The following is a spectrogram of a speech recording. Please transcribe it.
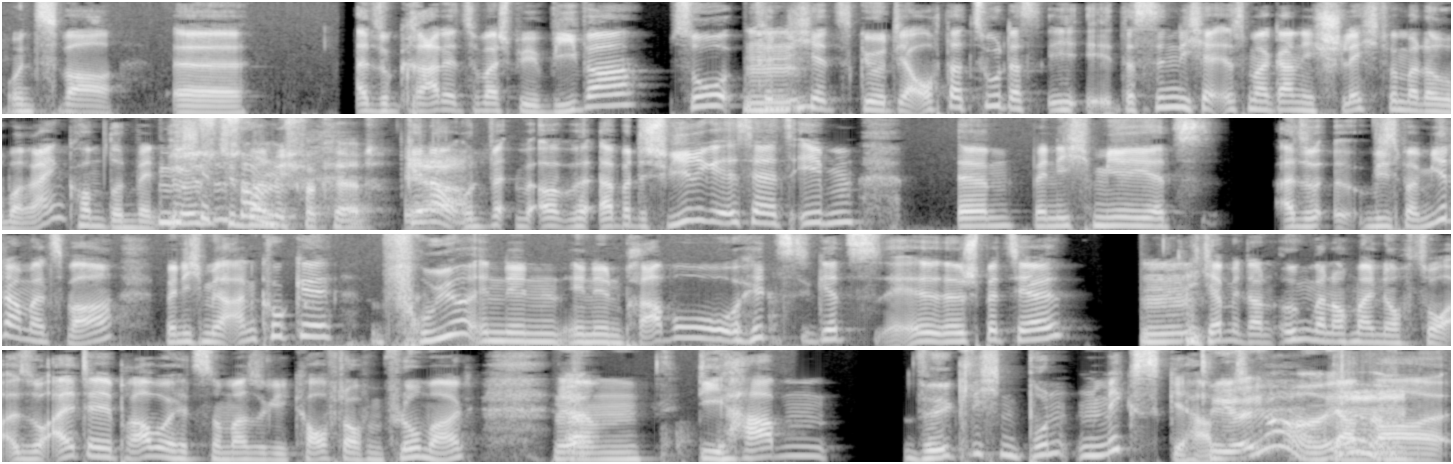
Und zwar, äh, also gerade zum Beispiel Viva, so, Mhm. finde ich jetzt, gehört ja auch dazu, dass, das finde ich ja erstmal gar nicht schlecht, wenn man darüber reinkommt und wenn Nö, ich das jetzt ist über, auch nicht verkehrt. Genau, Ja. und aber das Schwierige ist ja jetzt eben, ähm, wenn ich mir jetzt, also äh, wie es bei mir damals war, wenn ich mir angucke, früher in den in den Bravo-Hits jetzt äh, speziell, Mhm. ich habe mir dann irgendwann noch mal noch so also alte Bravo-Hits noch mal so gekauft auf dem Flohmarkt, Ja. ähm, die haben wirklich einen bunten Mix gehabt. Ja, ja, Da ja. war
